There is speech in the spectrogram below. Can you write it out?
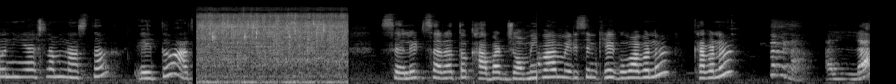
তো নিয়ে আসলাম নাস্তা। এই তো স্যালাড ছাড়া তো খাবার জমে বা মেডিসিন খেয়ে ঘুমাবে না? খাবে না? আল্লাহ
